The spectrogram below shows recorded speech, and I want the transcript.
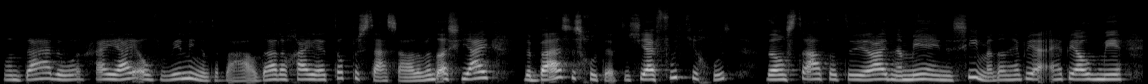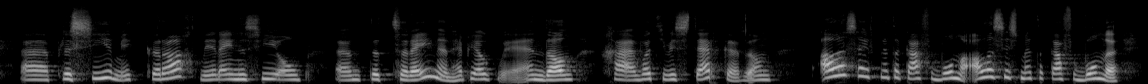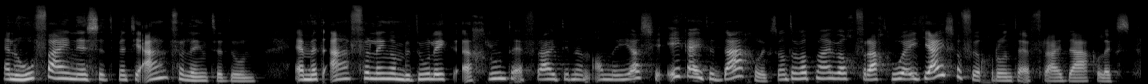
Want daardoor ga jij overwinningen te behalen. Daardoor ga je topprestaties halen. Want als jij de basis goed hebt, dus jij voedt je goed, dan staat dat eruit naar meer energie. Maar dan heb je, heb je ook meer uh, plezier, meer kracht, meer energie om um, te trainen. Heb je ook, en dan ga, word je weer sterker. Dan, alles heeft met elkaar verbonden. Alles is met elkaar verbonden. En hoe fijn is het met die aanvulling te doen? En met aanvullingen bedoel ik uh, groente en fruit in een ander jasje. Ik eet het dagelijks. Want er wordt mij wel gevraagd: hoe eet jij zoveel groente en fruit dagelijks?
